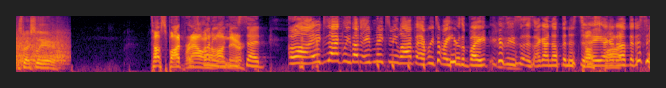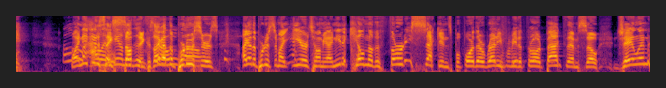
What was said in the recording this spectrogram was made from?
Especially here. Tough spot for It's Alan funny on when there. He said, uh, exactly. That it makes me laugh every time I hear the bite because he says, "I got nothing to say. I got nothing to say." Well, I Oh, need you to say something it because I got the so well. producers. I got the producer in my ear telling me I need to kill another 30 seconds before they're ready for me to throw it back to them. So, Jalen,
